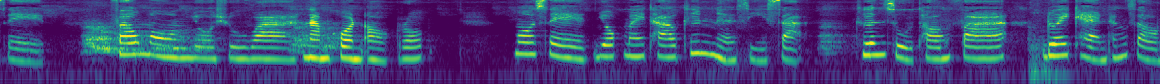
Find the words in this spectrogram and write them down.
เสส เฝ้ามองโยชูวานำคนออกรบ โมเสสยกไม้เท้าขึ้นเหนือศีรษะ ขึ้นสู่ท้องฟ้า ด้วยแขนทั้งสอง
